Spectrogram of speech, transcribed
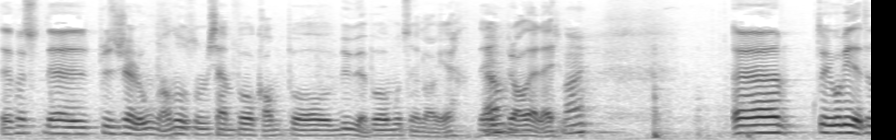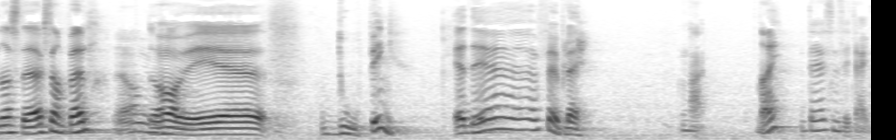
det, det, plutselig ser du unger nå som kommer på kamp og buer på motstanderlaget. Det er Ja. ikke bra, det heller. Nei. Uh, skal vi gå videre til neste eksempel? Ja, Da har vi eh, doping. Er det fair play? Nei, Nei? det syns ikke jeg.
